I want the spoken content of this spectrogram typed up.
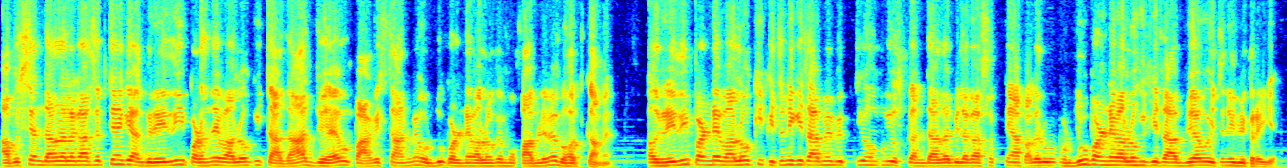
آپ اس سے اندازہ لگا سکتے ہیں کہ انگریزی پڑھنے والوں کی تعداد جو ہے وہ پاکستان میں اردو پڑھنے والوں کے مقابلے میں بہت کم ہے۔ انگریزی پڑھنے والوں کی کتنی کتابیں بکتی ہوں گی اس کا اندازہ بھی لگا سکتے ہیں۔ آپ اگر اردو پڑھنے والوں کی کتاب جو ہے وہ اتنی بک رہی ہے۔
